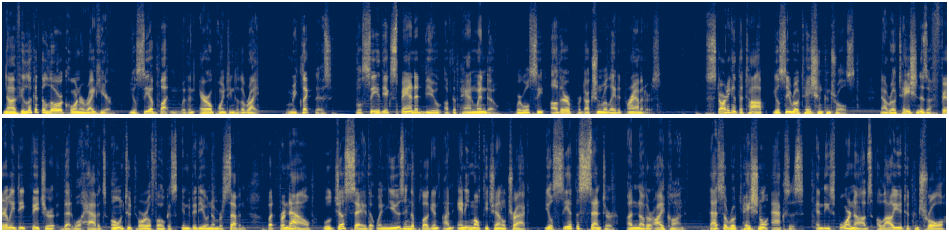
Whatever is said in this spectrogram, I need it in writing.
Now if you look at the lower corner right here, you'll see a button with an arrow pointing to the right. When we click this, we'll see the expanded view of the pan window, where we'll see other production-related parameters. Starting at the top, you'll see rotation controls, now rotation is a fairly deep feature that will have its own tutorial focus in video number 7, but for now, we'll just say that when using the plugin on any multi-channel track, you'll see at the center another icon. That's the rotational axis, and these four knobs allow you to control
